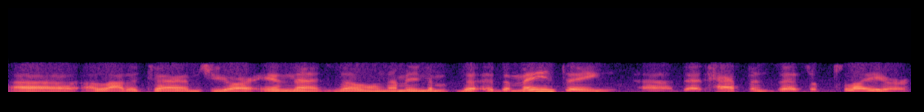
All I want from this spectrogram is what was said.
uh, a lot of times you are in that zone. I mean, the the, the main thing uh, that happens as a player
